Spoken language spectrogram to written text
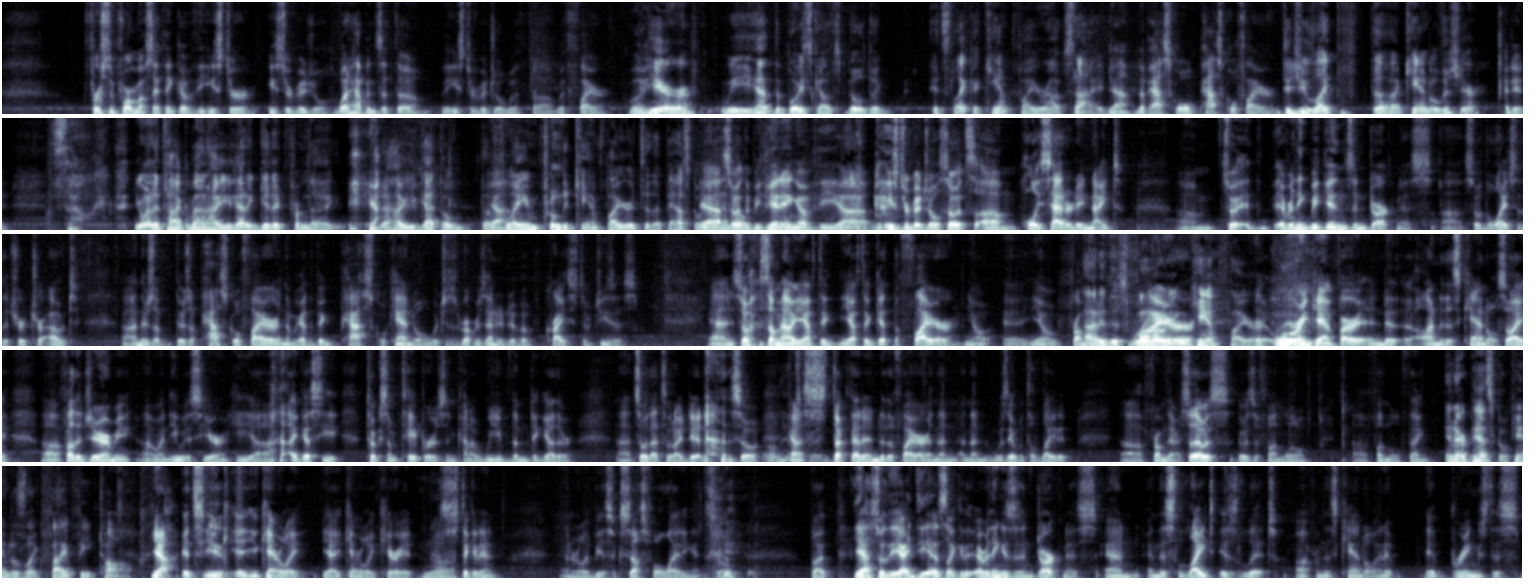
First and foremost, I think of the Easter Easter Vigil. What happens at the, the Easter Vigil with uh, with fire? Well, here we have the Boy Scouts build a. It's like a campfire outside. Yeah, the Paschal Paschal fire. Did you light the, the candle this year? I did. So, you want to talk about how you had to get it from the, yeah. how you got the, the yeah. flame from the campfire to the Paschal yeah, candle? so at the beginning of the, uh, the Easter Vigil, so it's um, Holy Saturday night. Um, so it, everything begins in darkness. Uh, so the lights of the church are out. Uh, and there's a there's a Paschal fire, and then we have the big Paschal candle, which is representative of Christ, of Jesus. And so somehow you have to you have to get the fire, you know, uh, you know, from Out of this fire, roaring campfire. uh, roaring campfire into onto this candle. So I, uh, Father Jeremy, uh, when he was here, he uh, I guess he took some tapers and kind of weaved them together. Uh, so that's what I did. so Oh, kind of stuck that into the fire and then and then was able to light it uh, from there. So that was it was a fun little uh, fun little thing. And our Paschal candle's like five feet tall. Yeah, it's you, huge. you can't really yeah you can't really carry it No. stick it in and really be successful lighting it. So, but yeah, so the idea is like everything is in darkness and and this light is lit uh, from this candle and it it brings this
